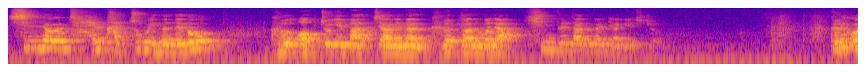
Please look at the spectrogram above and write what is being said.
실력은 잘 갖추고 있는데도 그 업종이 맞지 않으면 그것 또한 뭐냐 힘들다는 걸 이야기해 주죠. 그리고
